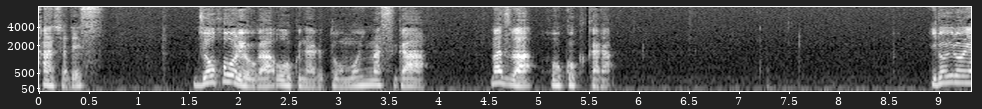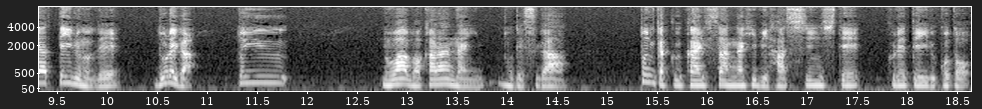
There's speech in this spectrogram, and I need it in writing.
感謝です。情報量が多くなると思いますがまずは報告から。いろいろやっているのでどれがというのはわからないのですがとにかく海部さんが日々発信してくれていること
